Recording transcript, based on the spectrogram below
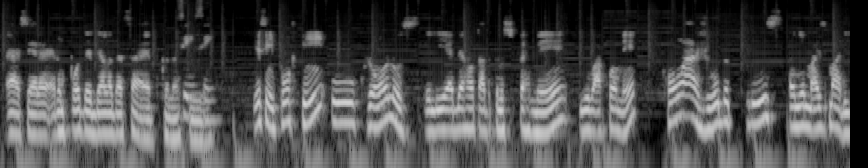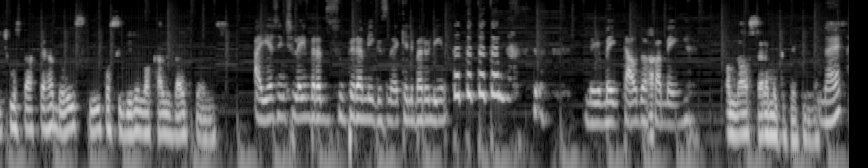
É, assim, era, era um poder dela dessa época, né? Sim, que... sim. E assim, por fim, o Cronos, ele é derrotado pelo Superman e o Aquaman com a ajuda dos animais marítimos da Terra 2 que conseguiram localizar o Cronos. Aí a gente lembra dos Super Amigos, né? Aquele barulhinho. Meio mental do ah. Aquaman. Nossa, era muito tempo, né? né?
